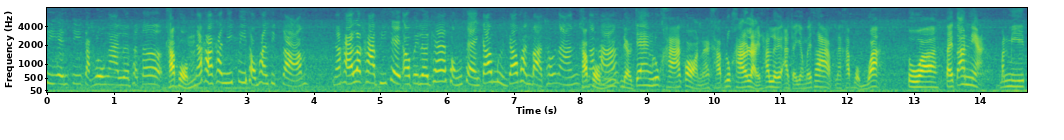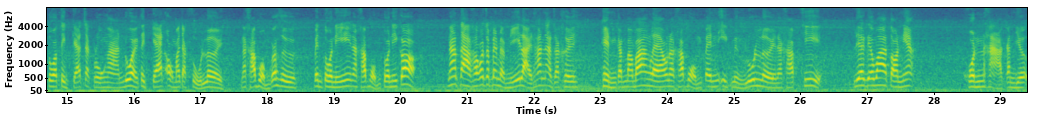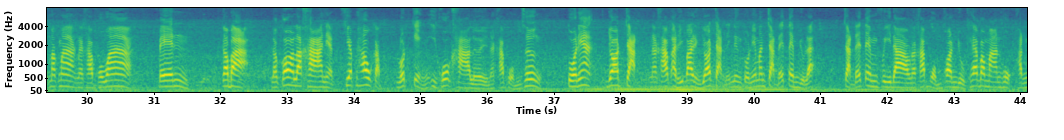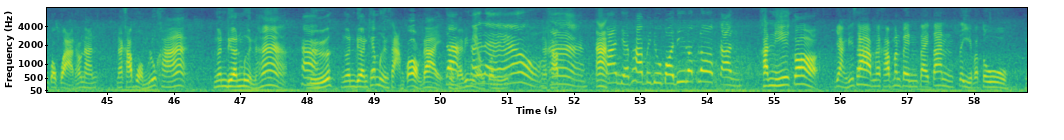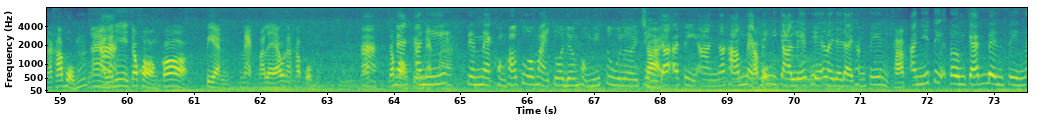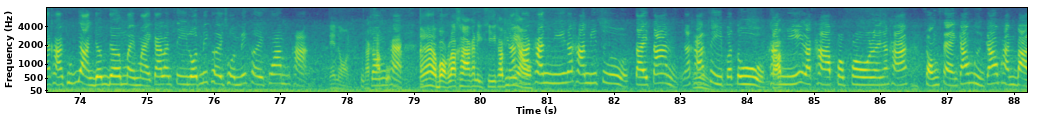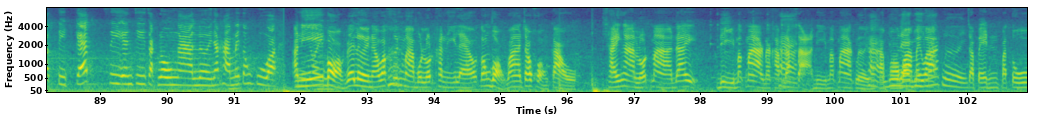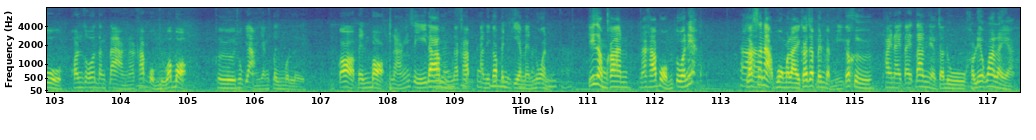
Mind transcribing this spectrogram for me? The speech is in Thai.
CNG จากโรงงานเลยพัตเตอร์ ครับผม นะคะ คันนี้ปี 2013 นะคะ ราคาพิเศษเอาไปเลยแค่ 299,000 บาทเท่านั้นครับผม นะคะ เดี๋ยวแจ้งลูกค้าก่อนนะครับ ลูกค้าหลายท่านเลยอาจจะยังไม่ทราบนะครับผมว่าตัวไททันเนี่ยมันมีตัวติดแก๊สจากโรงงานด้วย ติดแก๊สออกมาจากศูนย์เลยนะครับผมก็คือเป็นตัวนี้นะครับผมตัวนี้ก็หน้าตาเขาก็จะเป็นแบบนี้หลายท่านอาจจะเคยเห็นกันมาบ้างแล้วนะครับผมเป็นอีกหนึ่งรุ่นเลยนะครับที่เรียกได้ว่าตอนเนี้ย คนหากันเยอะมากๆนะครับ เพราะว่าเป็นกระบะแล้วก็ราคาเนี่ยเทียบเท่ากับรถเก๋งอีโคคาร์เลยนะครับผมซึ่งตัวเนี้ยยอดจัดนะครับอธิบายถึงยอดจัดนิดนึงตัวนี้มันจัดได้เต็มอยู่แล้ว จัดได้เต็มฟรีดาวน์นะครับผมผ่อนอยู่แค่ประมาณ 6,000 กว่าๆเท่านั้นนะครับผมลูกค้าเงินเดือน1 5ื่นค่ะหรือเงินเดือนแค่หมื่นสามก็ออกได้ถูกจ้ะไหมพี่เหมีใช่ยวตัวนี้แล้วนะครับอ่าอะมาเดี๋ยวพาไปดูบอดี้รอบๆกัน คันนี้ก็ อย่างที่ทราบนะครับ มันเป็นไททัน4 ประตูนะครับผมอ่าอะ แล้วนี่เจ้าของก็เปลี่ยนแม็กมาแล้วนะครับผมอะนะเจ้าขแม็องกเปลี่ยอันนแม็กนี้มา เปลี่ยนแม็กของเขาตัวใหม่ตัวเดิมของมิซูเลยใช่สี่ด้านอะสี่อันนะคะแม็กครับผม ไม่มีการเลสเทะอะไรใด ๆ ทั้งสิ้น ครับ อันนี้ติเติมแก๊สเบนซินนะคะ ทุกอย่างเดิมๆ ใหม่ ๆ การันตีรถไม่เคยชนไม่เคยคว่ำค่ะ แน่นอนถูกนะคต้รัอบงผมค่ะ อ่าบอกราคากันอีกทีครับพี่เหนะมียวคะคันนี้นะคะมิซูไททันนะคะ อืม4 ประตู ครัคับ นนี้ราคาโปรๆเลยนะคะ 299,000 บาทติดแก๊ส CNG จากโรงงานเลยนะคะ ไม่ต้องกลัวอันนี้บอกได้เลยนะว่าขึ้นมาบนรถคันนี้แล้ว ต้องบอกว่าเจ้าของเก่า ใช้งานรถมาได้ดีมากๆนะครับค่ะรักษาดีมากๆเลยค่ะนะครับเพดูราะแลว่าดีไม่ว่ามากเลยจะเป็นประตูคอนโซลต่างๆนะครับผมหรือว่าเบาะคือทุกอย่างยังตึงหมดเลย ก็เป็นเบาะหนังสีดำนะครับ อันนี้ก็เป็นเกียร์แมนนวลที่สำคัญนะครับผมตัวเนี้ยค่ะลักษณะพวงมาลัยก็จะเป็นแบบนี้ก็คือภายในไททันเนี่ยจะดูเขาเรียกว่าอะไรอะ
